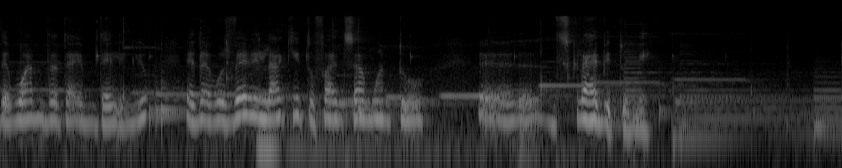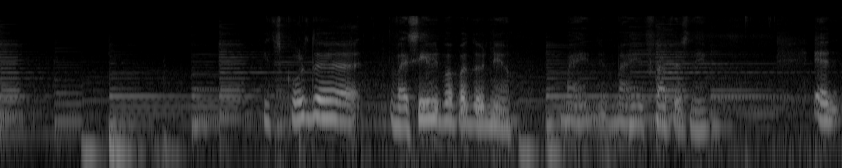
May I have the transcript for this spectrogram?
the one that I am telling you, and I was very lucky to find someone to uh, describe it to me. It's called uh, Vasili Papantoniou, my, my father's name. And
